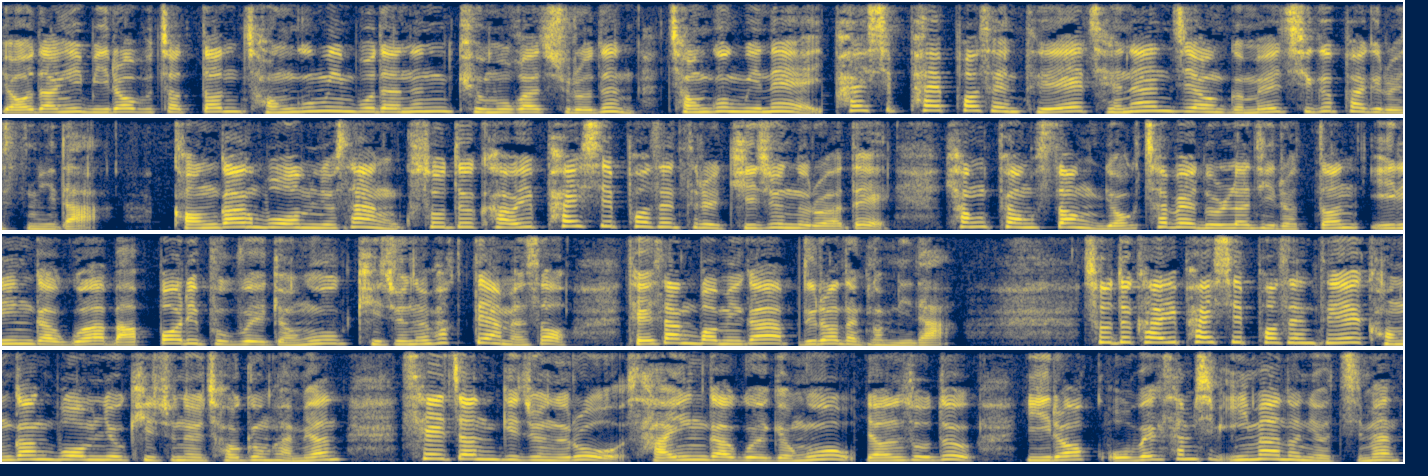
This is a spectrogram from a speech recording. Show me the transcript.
여당이 밀어붙였던 전 국민보다는 규모가 줄어든 전 국민의 88%의 재난지원금을 지급하기로 했습니다. 건강보험료상 소득 하위 80%를 기준으로 하되 형평성 역차별 논란이 일었던 1인 가구와 맞벌이 부부의 경우 기준을 확대하면서 대상 범위가 늘어난 겁니다. 소득 하위 80%의 건강보험료 기준을 적용하면 세전 기준으로 4인 가구의 경우 연소득 1억 532만 원이었지만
